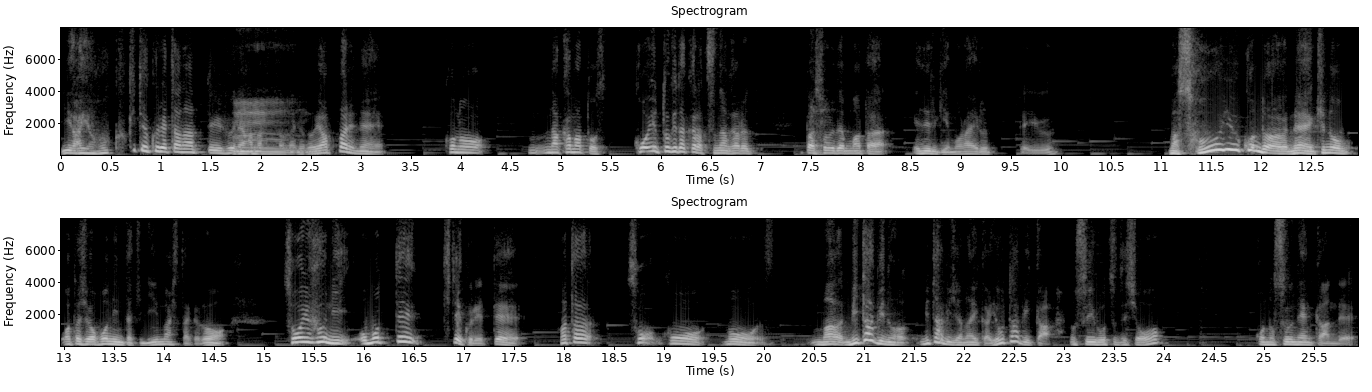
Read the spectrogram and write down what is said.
いやよく来てくれたなっていうふうに話したんだけど、うんやっぱりねこの仲間とこういう時だからつながる。やっぱりそれでまたエネルギーもらえるっていう。まあ、そういう今度はね昨日私は本人たちに言いましたけどそういうふうに思って来てくれてまたそうこうもうまあ三度の三度じゃないか四度かの水没でしょこの数年間で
